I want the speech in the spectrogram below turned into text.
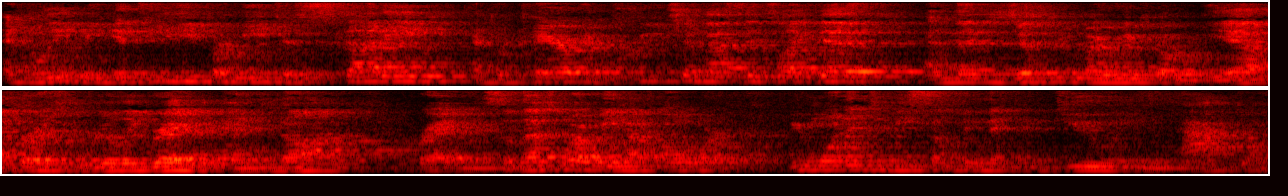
And believe me, it's easy for me to study and prepare and preach a message like this, and then just through my week go, yeah, prayer is really great, and not praying. So that's why we have homework. We want it to be something that you do and you act on.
